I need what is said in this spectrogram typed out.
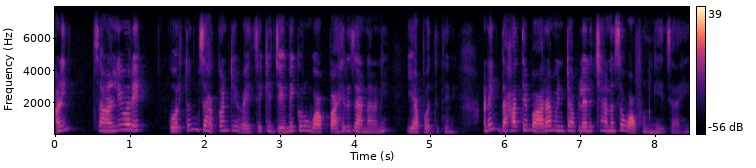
आणि चाळणीवर एक वरतून झाकण ठेवायचे की जेणेकरून वाफ बाहेर जाणार नाही या पद्धतीने. आणि एक दहा ते बारा मिनटं आपल्याला छान असं वाफून घ्यायचं आहे.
